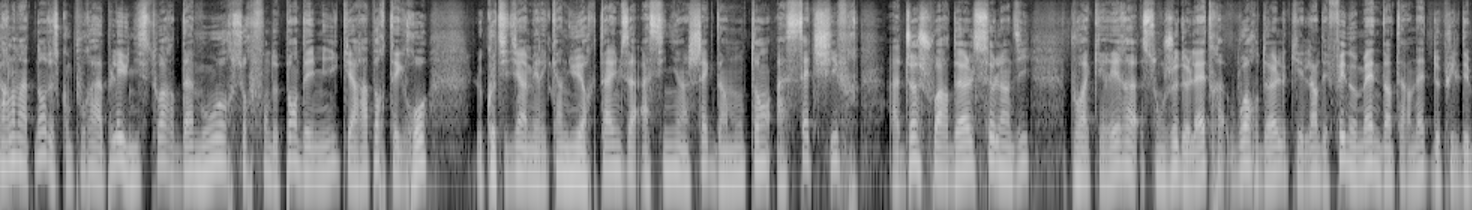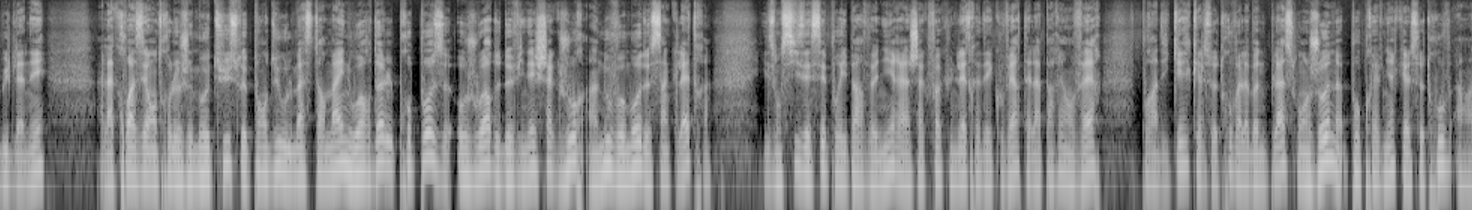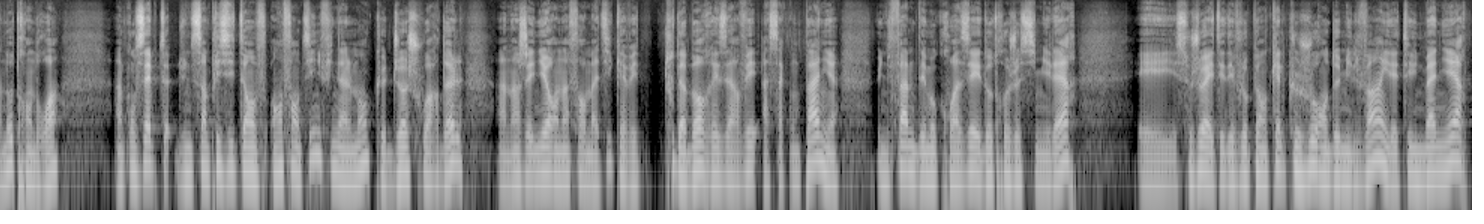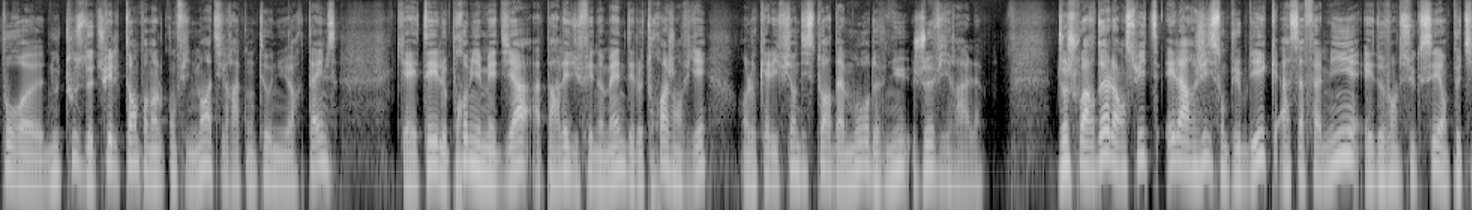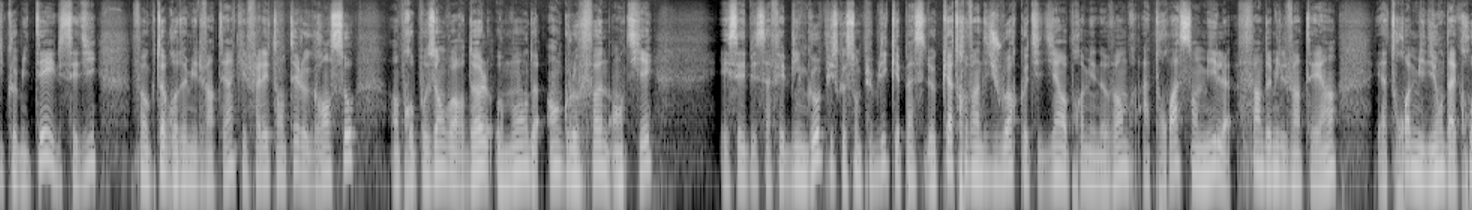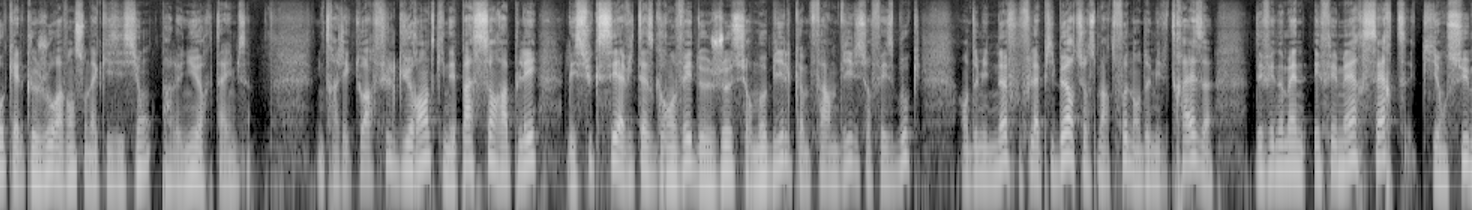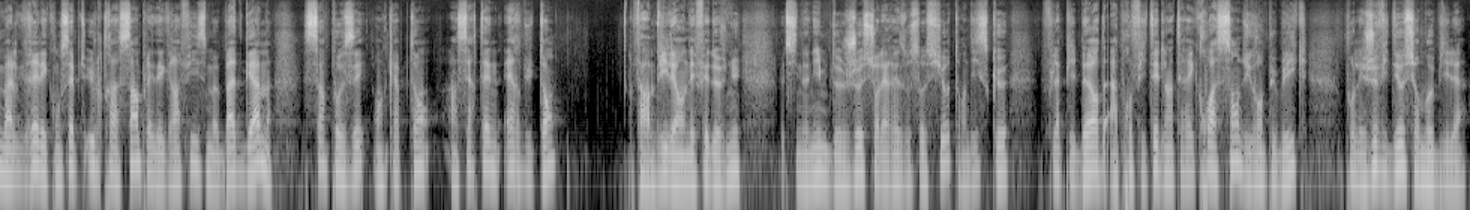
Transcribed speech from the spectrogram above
Parlons maintenant de ce qu'on pourrait appeler une histoire d'amour sur fond de pandémie qui a rapporté gros. Le quotidien américain New York Times a signé un chèque d'un montant à 7 chiffres à Josh Wardle ce lundi pour acquérir son jeu de lettres Wordle, qui est l'un des phénomènes d'Internet depuis le début de l'année. À la croisée entre le jeu Motus, le Pendu ou le Mastermind, Wordle propose aux joueurs de deviner chaque jour un nouveau mot de 5 lettres. Ils ont 6 essais pour y parvenir et à chaque fois qu'une lettre est découverte, elle apparaît en vert pour indiquer qu'elle se trouve à la bonne place ou en jaune pour prévenir qu'elle se trouve à un autre endroit. Un concept d'une simplicité enfantine finalement que Josh Wardle, un ingénieur en informatique, avait tout d'abord réservé à sa compagne, une femme démocroisée et d'autres jeux similaires. Et ce jeu a été développé en quelques jours en 2020. Il était une manière pour euh, nous tous de tuer le temps pendant le confinement, a-t-il raconté au New York Times, qui a été le premier média à parler du phénomène dès le 3 janvier, en le qualifiant d'histoire d'amour devenue jeu viral. Josh Wardle a ensuite élargi son public à sa famille et devant le succès en petit comité, il s'est dit fin octobre 2021 qu'il fallait tenter le grand saut en proposant Wardle au monde anglophone entier et ça fait bingo puisque son public est passé de 90 joueurs quotidiens au 1er novembre à 300 000 fin 2021 et à 3 millions d'accros quelques jours avant son acquisition par le New York Times. Une trajectoire fulgurante qui n'est pas sans rappeler les succès à vitesse grand V de jeux sur mobile comme Farmville sur Facebook en 2009 ou Flappy Bird sur smartphone en 2013. Des phénomènes éphémères, certes, qui ont su, malgré les concepts ultra simples et des graphismes bas de gamme, s'imposer en captant un certain air du temps Farmville est en effet devenu le synonyme de jeu sur les réseaux sociaux, tandis que Flappy Bird a profité de l'intérêt croissant du grand public pour les jeux vidéo sur mobile.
